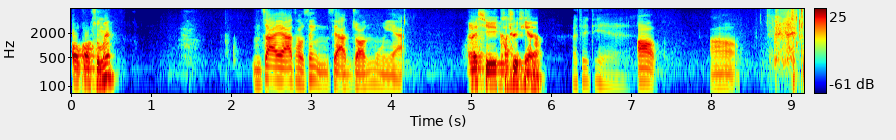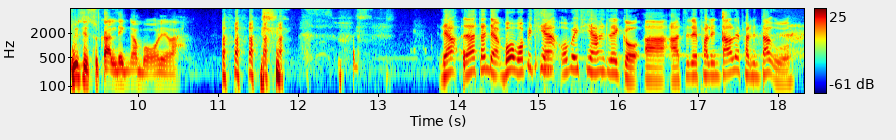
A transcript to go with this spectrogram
我告诉咩？唔知啊，头先唔是阿 John 妹啊。那是卡去听啊。 系最听。哦哦，你是暑假拎啊冇你啦？แล้วแล้ว等阵我我俾听我俾听呢个啊啊，即系拍领导咧，拍领导有。哇！我听到 office 啦，我啊我我 office 大大诶大不中嗰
